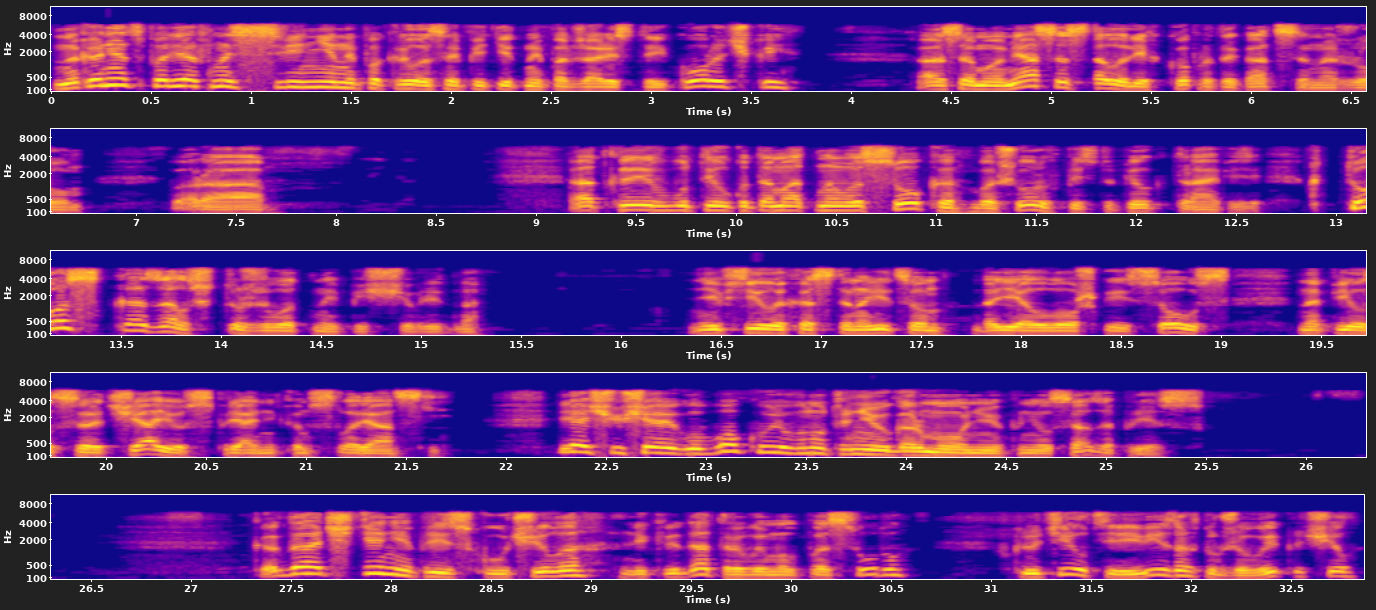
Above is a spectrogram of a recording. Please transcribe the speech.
Наконец поверхность свинины покрылась аппетитной поджаристой корочкой, а само мясо стало легко протыкаться ножом. Пора. Открыв бутылку томатного сока, Башуров приступил к трапезе. Кто сказал, что животная пища вредна? Не в силах остановиться, он доел ложкой соус, напился чаю с пряником славянский и, ощущая глубокую внутреннюю гармонию, принялся за прессу. Когда чтение прискучило, ликвидатор вымыл посуду, включил телевизор, тут же выключил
